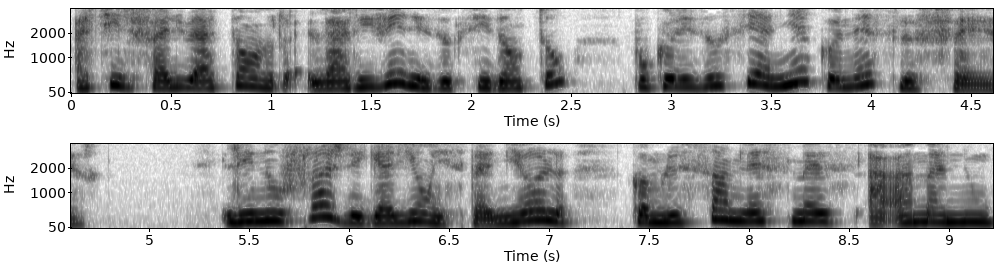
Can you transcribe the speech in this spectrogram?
A-t-il fallu attendre l'arrivée des Occidentaux pour que les Océaniens connaissent le fer Les naufrages des galions espagnols, comme le San Lesmes à Amanu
